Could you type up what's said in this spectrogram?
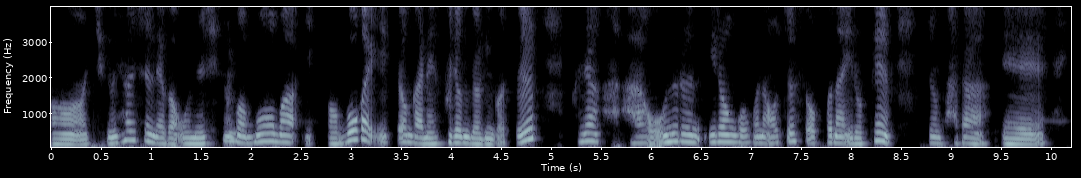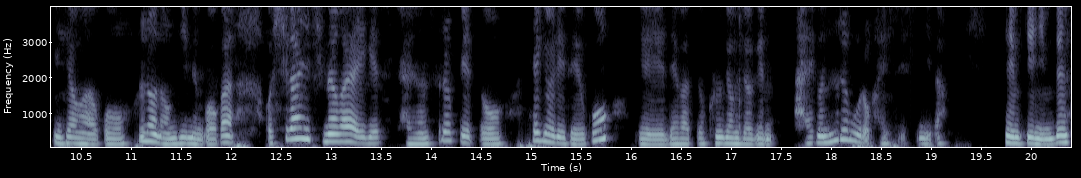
어, 지금 현실 내가 오늘 싫은 건 뭐가, 어, 뭐가 있던 간에 부정적인 것들. 그냥, 아, 오늘은 이런 거구나. 어쩔 수 없구나. 이렇게 좀 받아, 예, 인정하고 흘러 넘기는 거가, 어, 시간이 지나가야 이게 자연스럽게 또 해결이 되고, 예, 내가 또 긍정적인 밝은 흐름으로 갈 수 있습니다. 뱀띠님들,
